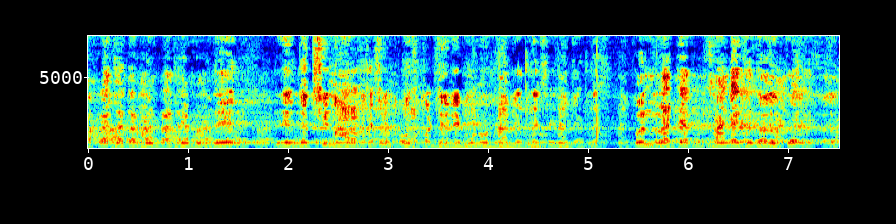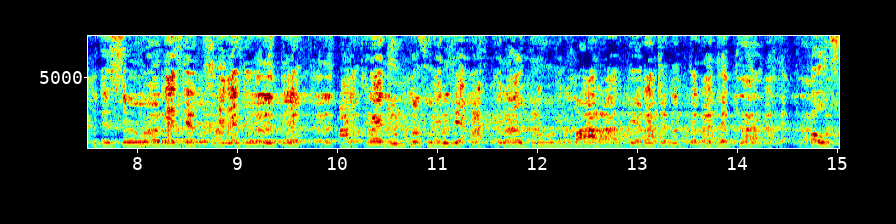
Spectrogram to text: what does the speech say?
अकराच्या दरम्यान राज्यामध्ये दक्षिण महाराष्ट्राकडे पाऊस पडणार आहे म्हणून हा अंदाज लक्षात पण राज्यात सांगायचं झालं तर म्हणजे सर्व राज्यात सांगायचं झालं तर अकरा जून पासून म्हणजे अकरा जून बारा तेराच्या नंतर राज्यातला पाऊस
